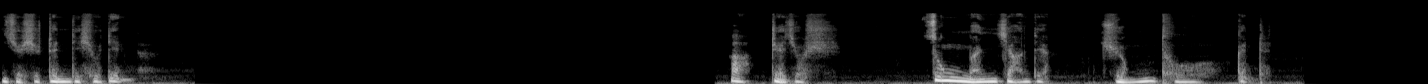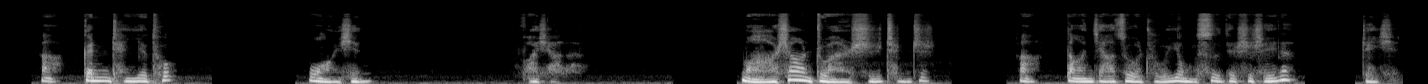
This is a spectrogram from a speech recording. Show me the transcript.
你就是真的修定了。啊，这就是宗门讲的穷脱。根尘啊根尘一脱，妄心放下了，马上转识成智。当家做主用事的是谁呢？真心。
